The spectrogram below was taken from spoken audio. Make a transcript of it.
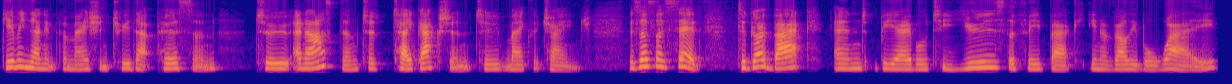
giving that information to that person to and ask them to take action to make the change. Because as I said, to go back and be able to use the feedback in a valuable way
